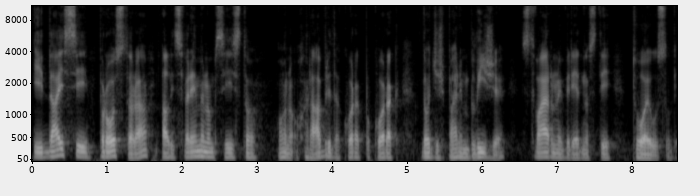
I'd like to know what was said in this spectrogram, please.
i daj si prostora, ali s vremenom se isto ono, ohrabri da korak po korak dođeš barem bliže stvarnoj vrijednosti tvoje usluge.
